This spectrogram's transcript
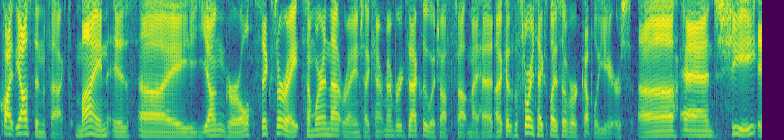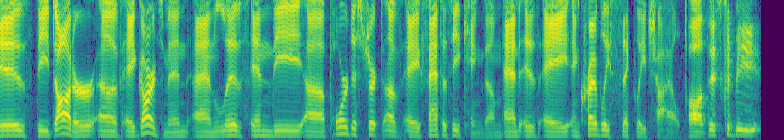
quite the opposite, in fact. Mine is a young girl, six or eight, somewhere in that range. I can't remember exactly which off the top of my head, because the story takes place over a couple years. Uh, and she is the daughter of a guardsman and lives in the uh, poor district of a fantasy kingdom and is a incredibly sickly child. Oh, this could be.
